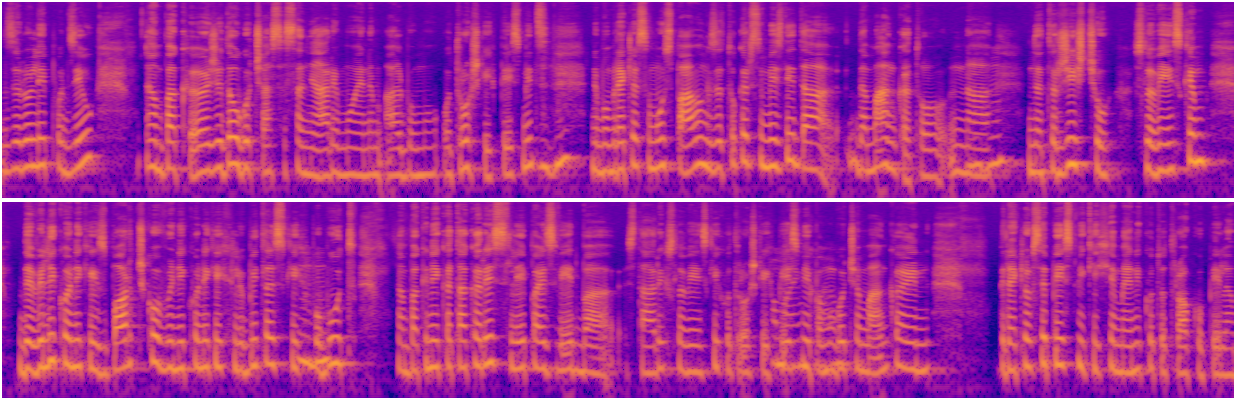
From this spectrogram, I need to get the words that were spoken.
zelo lep odziv. Ampak eh, že dolgo časa sanjarimo o enem albumu otroških pesmic. Uh mhm. -huh. Ne bom rekla samo uspavank, zato ker se mi zdi, da, da manjka to na, uh mhm. -huh. na tržišču slovenskem, da je veliko nekih zborčkov, veliko nekih ljubiteljskih uh mhm. -huh. pobud, ampak neka taka res lepa izvedba starih slovenskih otroških pa pesmi, manjka, pa mogoče manjka. In, bi rekla, vse pesmi, ki jih je meni kot otroku pela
